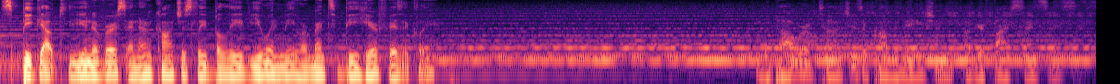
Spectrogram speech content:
Speak out to the universe and unconsciously believe you and me were meant to be here physically. The power of touch is a combination of your five senses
